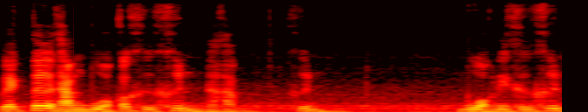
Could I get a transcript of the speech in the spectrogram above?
เวกเตอร์ทางบวกก็คือขึ้นนะครับ ขึ้น บวกนี่คือขึ้น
